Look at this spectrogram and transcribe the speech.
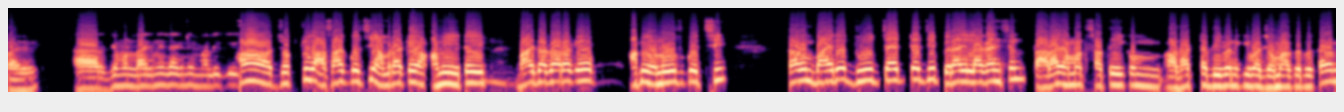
বাইরে আর যেমন লাগনি লাগনি মালিক হ্যাঁ যতটুকু আশা করছি আমরাকে আমি এটাই ভাই দাদারাকে আমি অনুরোধ করছি। কারণ বাইরে দু চারটে যে প্রাইজ লাগাইছেন তারাই আমার সাথে এইরকম আধারটা দিবেন কিংবা জমা করবে। কারণ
